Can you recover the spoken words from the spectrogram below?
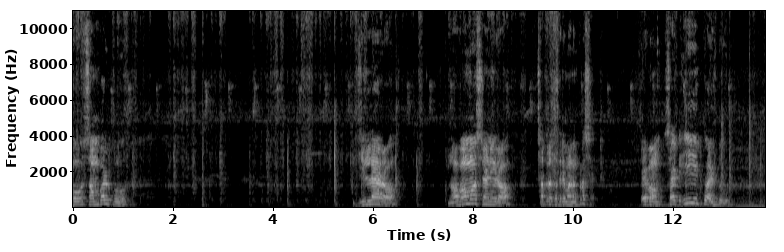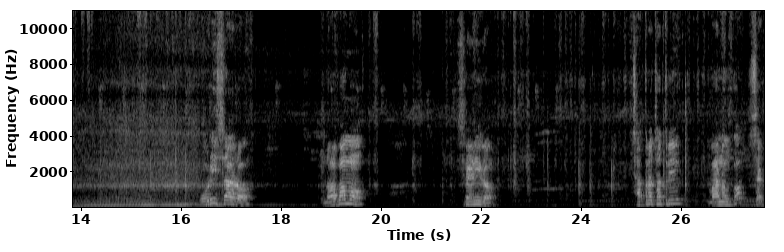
ଓ ସମ୍ବଲପୁର ଜିଲ୍ଲାର ନବମ ଶ୍ରେଣୀର ଛାତ୍ରଛାତ୍ରୀମାନଙ୍କର ସେଟ୍ এবং সেট ইকুয়াল টু ওড়িশার নবম শ্রেণীর ছাত্রছাত্রী মানঙ্ক সেট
